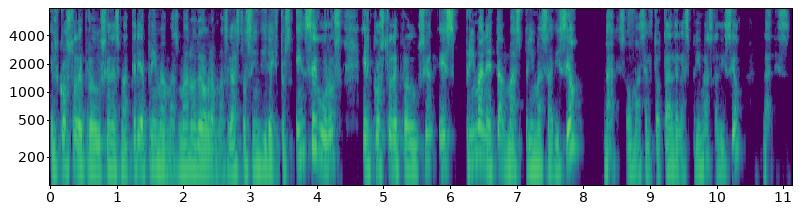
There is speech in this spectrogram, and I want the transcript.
el costo de producción es materia prima más mano de obra más gastos indirectos. En seguros, el costo de producción es prima neta más primas adicionales o más el total de las primas adicionales.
